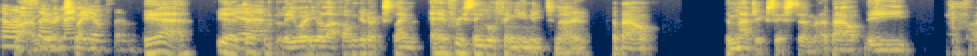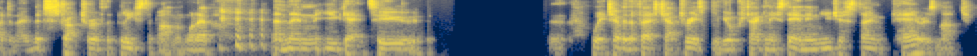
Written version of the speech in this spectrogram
there are right, so many explain, of them. Yeah, yeah, yeah, definitely. Where you're like, I'm going to explain every single thing you need to know about the magic system, about the I don't know, the structure of the police department, whatever. and then you get to whichever the first chapter is with your protagonist in, and you just don't care as much.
